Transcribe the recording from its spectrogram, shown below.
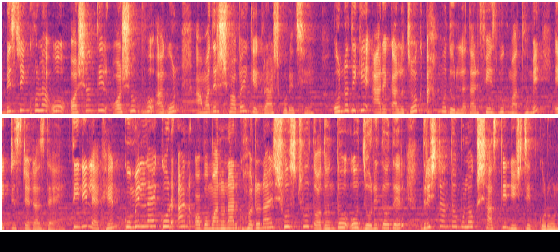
বিশৃঙ্খলা ও অশান্তির অসভ্য আগুন আমাদের সবাইকে গ্রাস করেছে। অন্যদিকে আরেক আলোচক আহমদুল্লাহ তার ফেসবুক মাধ্যমে একটি স্ট্যাটাস দেয়। তিনি লেখেন, কুমিল্লায় কোরআন অবমাননার ঘটনায় সুষ্ঠু তদন্ত ও জড়িতদের দৃষ্টান্তমূলক শাস্তি নিশ্চিত করুন।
